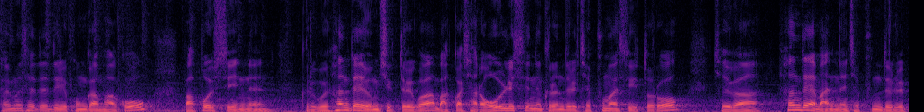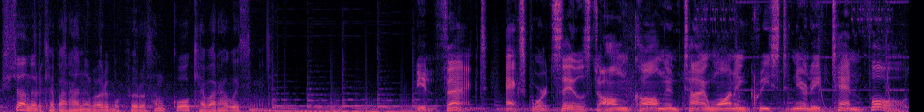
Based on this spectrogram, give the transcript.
젊은 세대들이 공감하고 맛볼 수 있는 그리고 현대 음식들과 맛과 잘 어울릴 수 있는 그런 들을 제품할 수 있도록 저희가 현대에 맞는 제품들을 퓨전으로 개발하는 것을 목표로 삼고 개발하고 있습니다. In fact, export sales to Hong Kong and Taiwan increased nearly tenfold,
